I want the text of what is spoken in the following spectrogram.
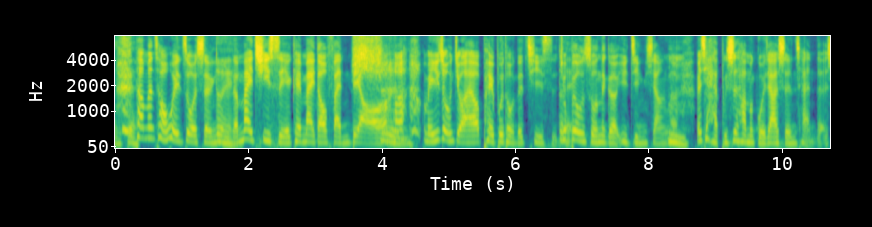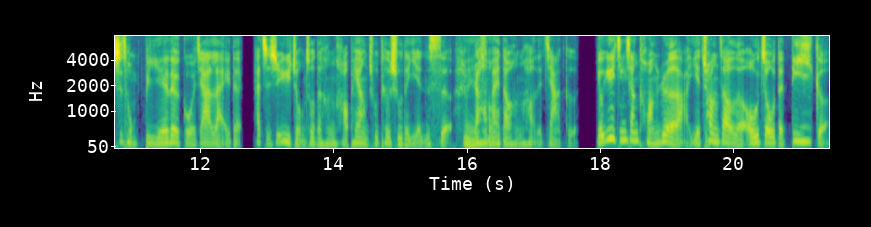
他们超会做生意的，卖 cheese 也可以卖到翻掉，每一种酒还要配不同的 cheese，就不用说那个郁金香了，而且还不是他们国家生产的，是从别的国家来的。它只是育种做得很好，培养出特殊的颜色，然后卖到很好的价格。有郁金香狂热啊，也创造了欧洲的第一个。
